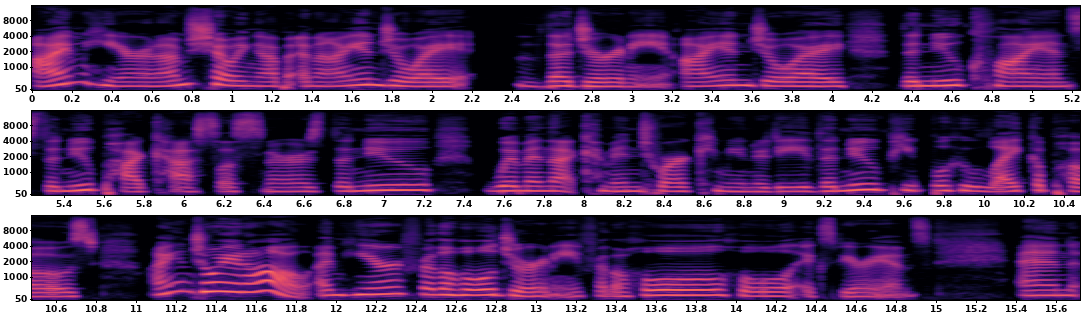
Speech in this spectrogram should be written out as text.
I'm here and I'm showing up and I enjoy the journey. I enjoy the new clients, the new podcast listeners, the new women that come into our community, the new people who like a post. I enjoy it all. I'm here for the whole journey, for the whole, whole experience. And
